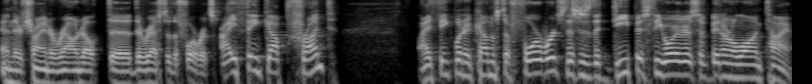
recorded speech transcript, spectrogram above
And they're trying to round out the, the rest of the forwards. I think up front, I think when it comes to forwards, this is the deepest the Oilers have been in a long time.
